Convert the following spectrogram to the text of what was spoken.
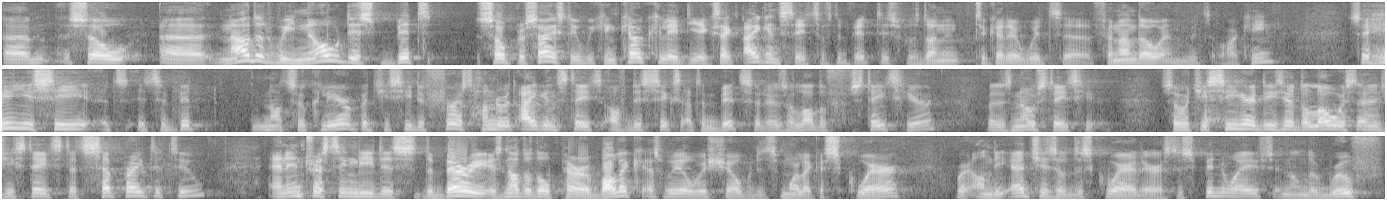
Um, so uh, now that we know this bit so precisely, we can calculate the exact eigenstates of the bit. This was done in, together with uh, Fernando and with Joaquin. So here you see it's, it's a bit not so clear, but you see the first 100 eigenstates of this six atom bit. So there's a lot of states here, but there's no states here. So what you see here, these are the lowest energy states that separate the two. And interestingly, this, the barrier is not at all parabolic, as we always show, but it's more like a square, where on the edges of the square there's the spin waves, and on the roof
